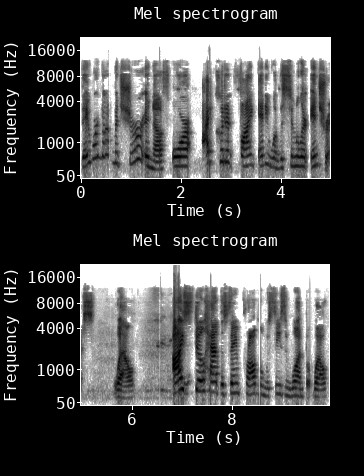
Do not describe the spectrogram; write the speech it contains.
They were not mature enough, or I couldn't find anyone with similar interests. Well, I still had the same problem with season one, but well,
